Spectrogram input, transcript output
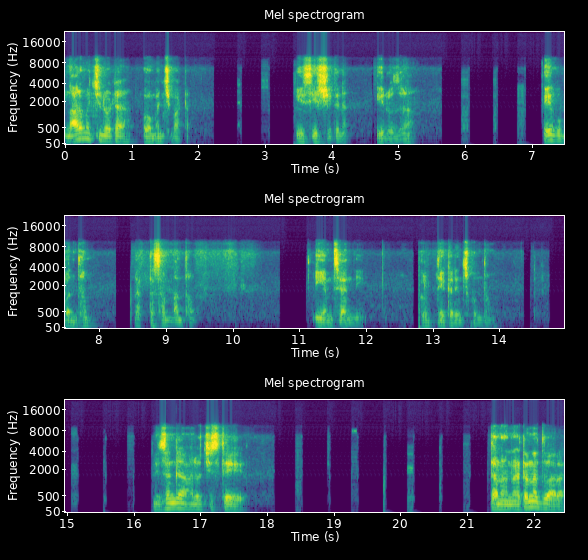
నారుమంచి నోట ఓ మంచి మాట. ఈ శీర్షికన ఈ రోజున పేగుబంధం రక్త సంబంధం ఈ అంశాన్ని క్లుప్తీకరించుకుందాం నిజంగా ఆలోచిస్తే తన నటన ద్వారా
